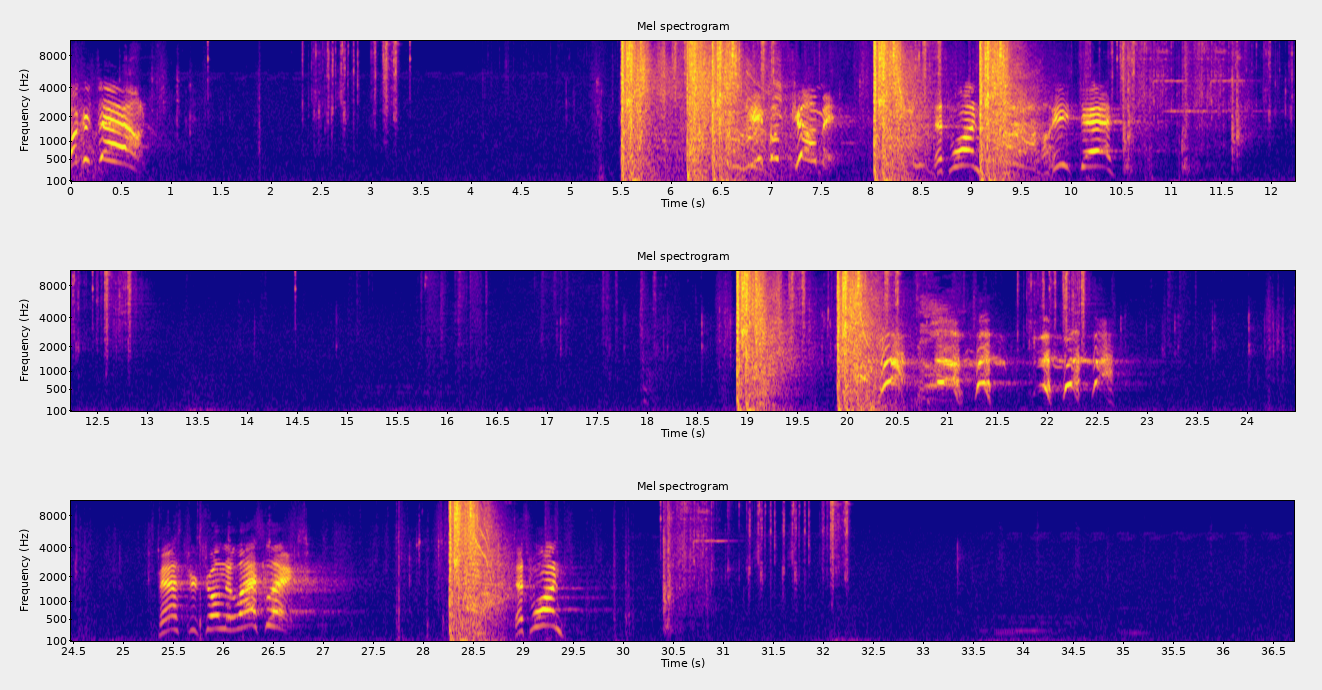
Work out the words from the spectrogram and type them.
Fuckers down! Keep them coming! That's one! Oh, he's dead! Bastards on their last legs! That's one!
